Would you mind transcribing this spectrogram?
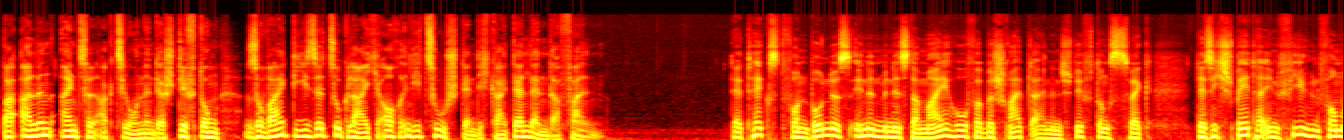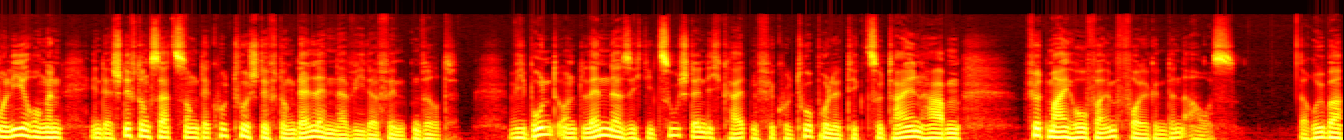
bei allen Einzelaktionen der Stiftung, soweit diese zugleich auch in die Zuständigkeit der Länder fallen. Der Text von Bundesinnenminister Mayhofer beschreibt einen Stiftungszweck, der sich später in vielen Formulierungen in der Stiftungssatzung der Kulturstiftung der Länder wiederfinden wird. Wie Bund und Länder sich die Zuständigkeiten für Kulturpolitik zu teilen haben, führt Mayhofer im Folgenden aus. Darüber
